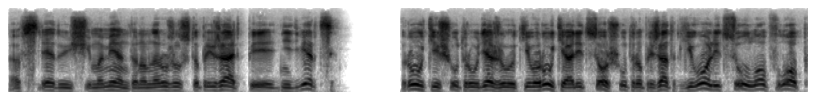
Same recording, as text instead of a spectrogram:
а в следующий момент он обнаружил, что прижат к передней дверце. Руки шутера удерживают его руки, а лицо шутера прижато к его лицу лоб в лоб.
